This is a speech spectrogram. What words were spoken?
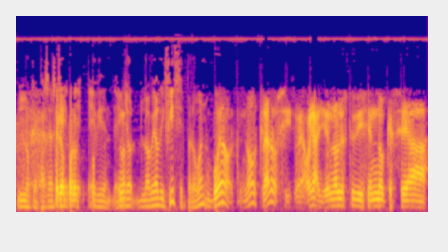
Lo que pasa es que evidente, yo lo veo difícil, pero bueno. Bueno, no, claro, sí. Oiga, yo no le estoy diciendo que sea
